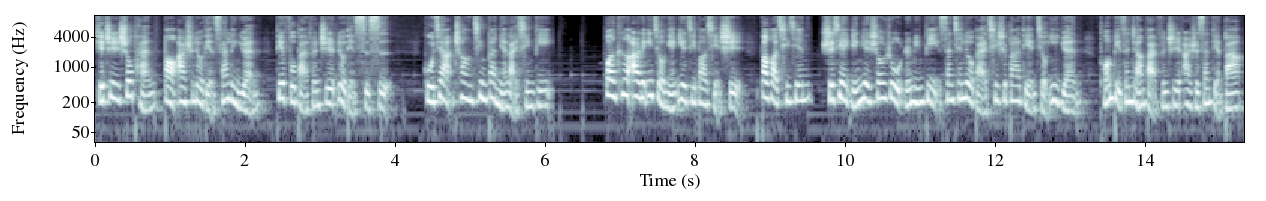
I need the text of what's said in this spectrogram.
截至收盘报二十六点三零元，跌幅百分之六点四四，股价创近半年来新低。万科二零一九年业绩报显示，报告期间实现营业收入人民币三千六百七十八点九亿元，同比增长百分之二十三点八，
